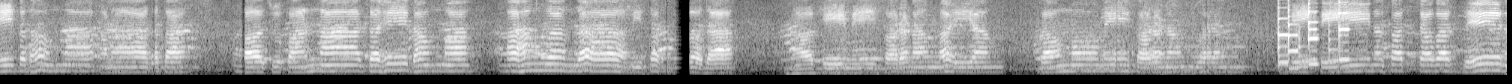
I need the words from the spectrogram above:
एतधम्मा अनागता। अचुपन्ना च हे धम्मा अहं वन्दामि सर्वदा। नाथि मे शरणं मह्यं धम्मो मे शरणं वरम्। एतेन सच्चवद्येन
